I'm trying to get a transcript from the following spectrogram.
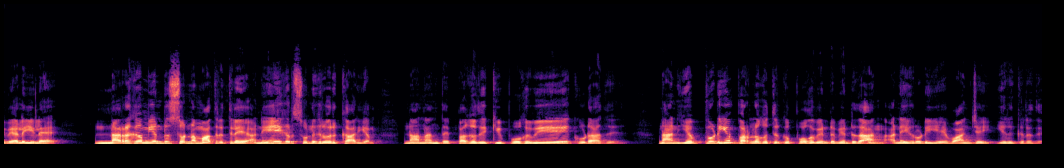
வேளையில நரகம் என்று சொன்ன மாத்திரத்திலே அநேகர் சொல்லுகிற ஒரு காரியம் நான் அந்த பகுதிக்கு போகவே கூடாது. நான் எப்படியும் பரலோகத்திற்கு போக வேண்டும் என்றுதான் அநேகருடைய வாஞ்சை இருக்கிறது.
